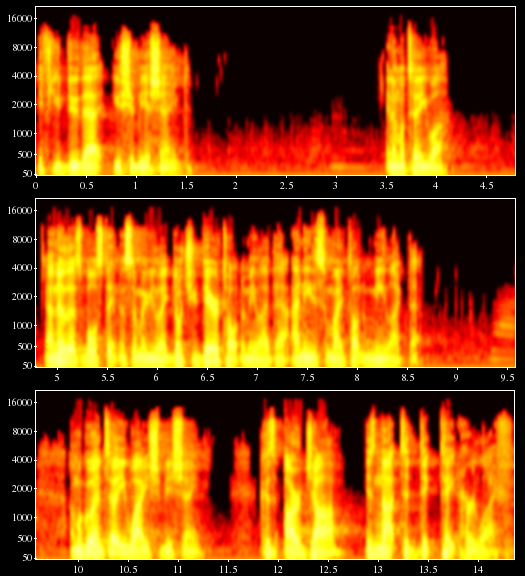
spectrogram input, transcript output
if you do that, you should be ashamed. And I'm going to tell you why. I know that's a bold statement. Some of you like, don't you dare talk to me like that. I needed somebody to talk to me like that. I'm going to go ahead and tell you why you should be ashamed. Because our job is not to dictate her life.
